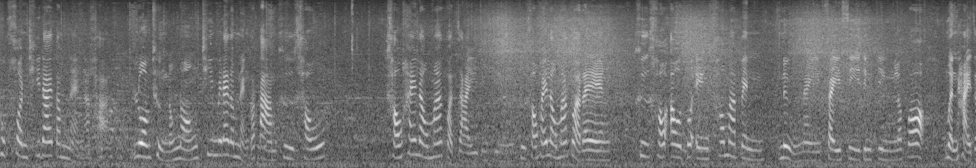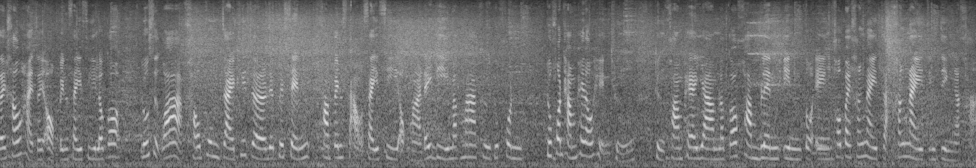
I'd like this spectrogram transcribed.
ทุกๆ คนที่ได้ตำแหน่งอะค่ะ รวมถึงน้องๆที่ไม่ได้ตำแหน่งก็ตาม คือเขาเขาให้เรามากกว่าใจจริงๆ คือเขาให้เรามากกว่าแรง คือเขาเอาตัวเองเข้ามาเป็นหนึ่งในไซซีจริง ๆ แล้วก็เหมือนหายใจเข้าหายใจออกเป็นไซซี แล้วก็รู้สึกว่าเขาภูมิใจที่จะ represent ความเป็นสาวไซซีออกมาได้ดีมากๆ คือทุกคนทุกคนทำให้เราเห็นถึงถึงความพยายามแล้วก็ความเบลนด์อินตัวเองเข้าไปข้างในจากข้างในจริงๆอะค่ะ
